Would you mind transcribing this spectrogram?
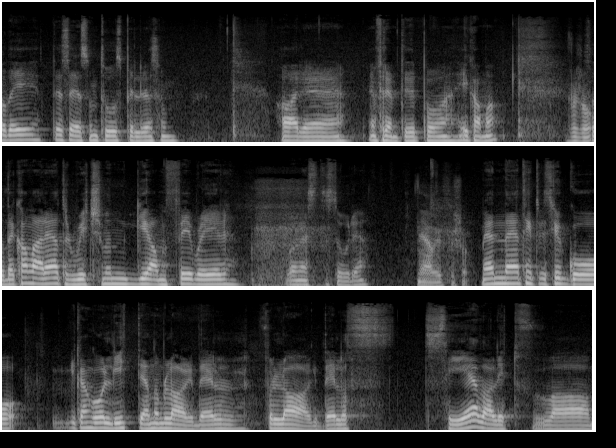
og de, det ser ut som to spillere som har eh, en fremtid på, i Kamma. Så det kan være at Richmond Giamfi blir vår neste store. Ja, vi får se. Men jeg tenkte vi skulle gå Vi kan gå litt gjennom lagdel for lagdel og se da litt hva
